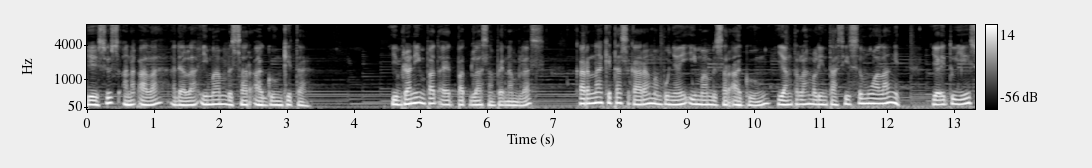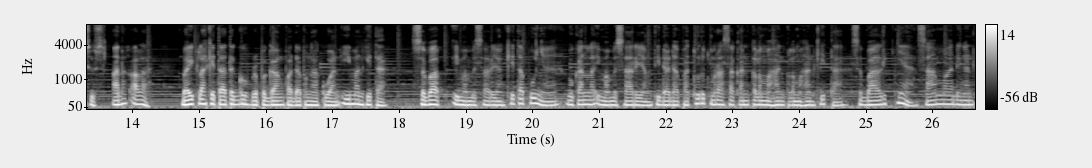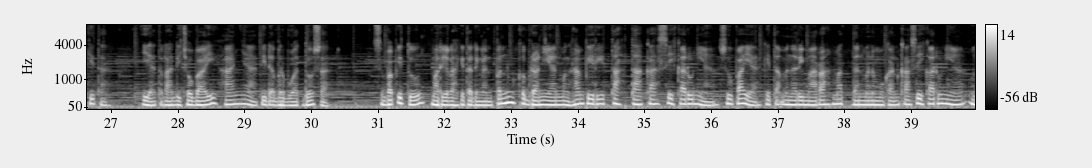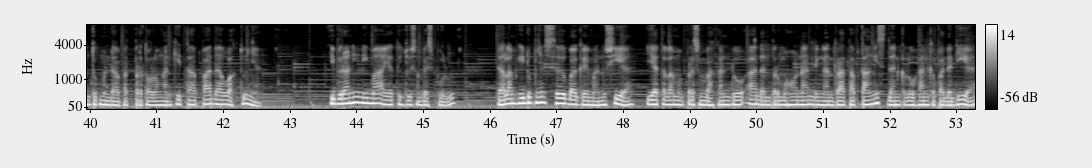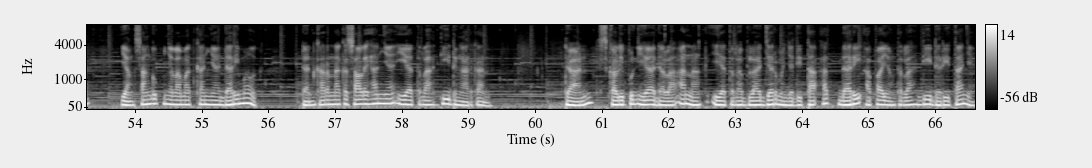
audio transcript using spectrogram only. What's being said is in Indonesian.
Yesus anak Allah adalah imam besar agung kita. Ibrani 4 ayat 14 sampai 16. Karena kita sekarang mempunyai imam besar agung yang telah melintasi semua langit, yaitu Yesus anak Allah. Baiklah kita teguh berpegang pada pengakuan iman kita. Sebab imam besar yang kita punya bukanlah imam besar yang tidak dapat turut merasakan kelemahan-kelemahan kita, sebaliknya sama dengan kita ia telah dicobai hanya tidak berbuat dosa. Sebab itu, marilah kita dengan penuh keberanian menghampiri tahta kasih karunia, supaya kita menerima rahmat dan menemukan kasih karunia untuk mendapat pertolongan kita pada waktunya. Ibrani 5 ayat 7-10 Dalam hidupnya sebagai manusia, ia telah mempersembahkan doa dan permohonan dengan ratap tangis dan keluhan kepada dia yang sanggup menyelamatkannya dari maut, dan karena kesalehannya ia telah didengarkan. Dan sekalipun ia adalah anak, ia telah belajar menjadi taat dari apa yang telah dideritanya.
